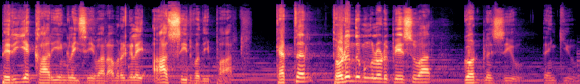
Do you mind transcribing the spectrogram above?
பெரிய காரியங்களை செய்வார் அவர்களை ஆசீர்வதிப்பார். கத்தர் தொடர்ந்து உங்களோடு பேசுவார். காட் பிளஸ் யூ தேங்க்யூ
